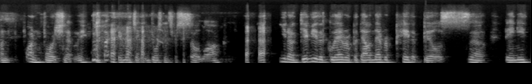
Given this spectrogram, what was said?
Un- unfortunately, image and endorsements for so long. You know, give you the glamour, but they'll never pay the bills. So they need.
